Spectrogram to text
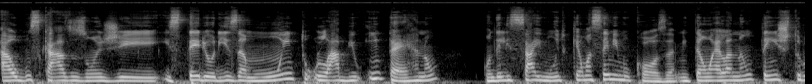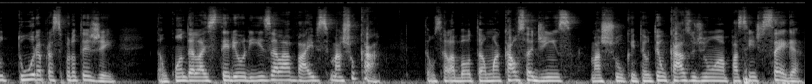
Há alguns casos onde exterioriza muito o lábio interno, quando ele sai muito, porque é uma semimucosa, então ela não tem estrutura para se proteger. Então, quando ela exterioriza, ela vai se machucar. Então, se ela bota uma calça jeans, machuca. Então, tem um caso de uma paciente cega,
